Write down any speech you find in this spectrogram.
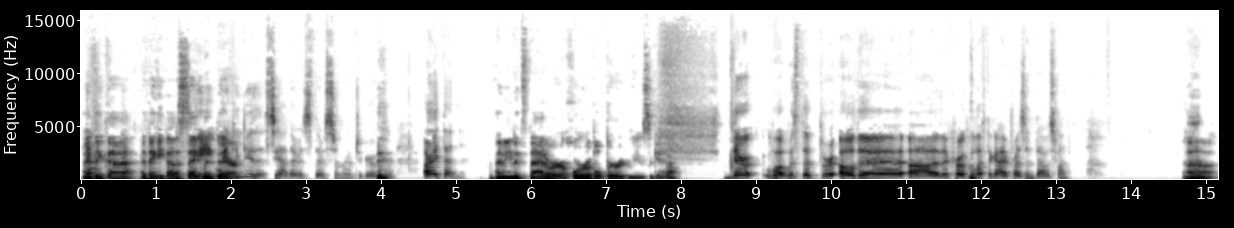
And I think uh, I think he got a We, segment we there. can do this. Yeah, there's there's some room to grow here. All right then. I mean, it's that or horrible bird news again. There. What was the bird? Oh, the uh, the crow who left the guy a present. That was fun. Ah,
